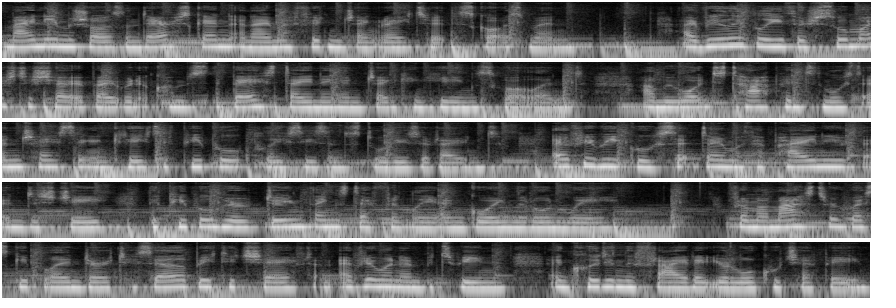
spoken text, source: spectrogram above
My name is Rosalind Erskine and I'm a food and drink writer at The Scotsman. I really believe there's so much to shout about when it comes to the best dining and drinking here in Scotland, and we want to tap into the most interesting and creative people, places, and stories around. Every week, we'll sit down with a pioneer of the industry, the people who are doing things differently and going their own way. From a master whisky blender to celebrated chef and everyone in between, including the fryer at your local chippy.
